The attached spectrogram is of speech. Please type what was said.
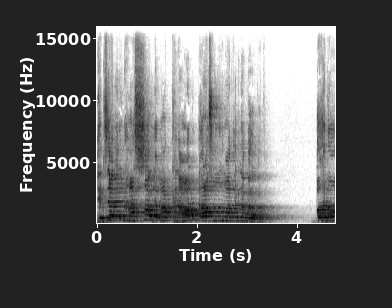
የእግዚአብሔርን ሀሳብ ለማከናወን ራሱን ምን ማድረግ ነበረበት? but no.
